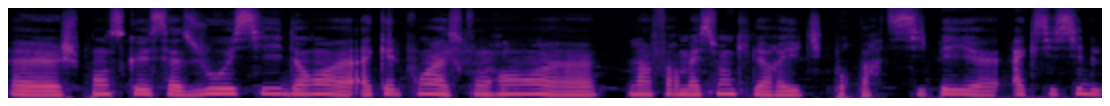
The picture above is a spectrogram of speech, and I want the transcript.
je pense que ça se joue aussi dans à quel point est-ce qu'on rend l'information qui leur est utile pour participer accessible,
